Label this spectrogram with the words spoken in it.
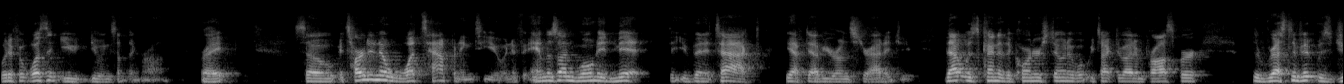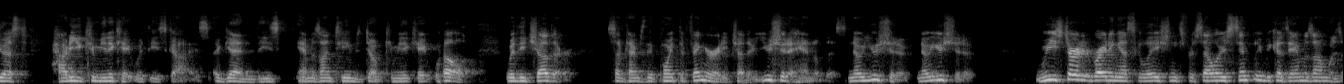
What if it wasn't you doing something wrong? Right. So it's hard to know what's happening to you. And if Amazon won't admit that you've been attacked, you have to have your own strategy. That was kind of the cornerstone of what we talked about in Prosper. The rest of it was just how do you communicate with these guys? Again, these Amazon teams don't communicate well with each other. Sometimes they point the finger at each other. You should have handled this. No, you should have. No, you should have. We started writing escalations for sellers simply because Amazon was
